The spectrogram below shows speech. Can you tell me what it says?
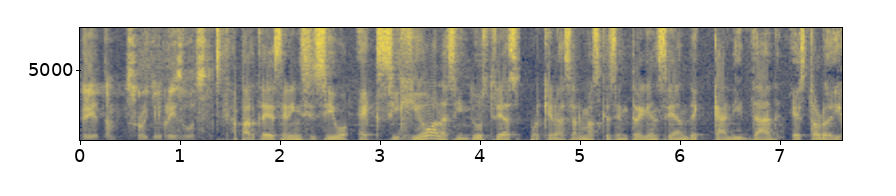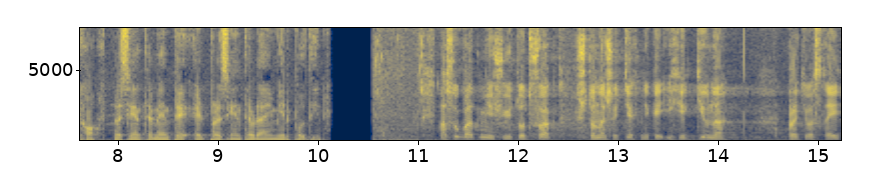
при этом сроки производства. Aparte de ser incisivo, exigió a las industrias porque las armas que se entreguen sean de calidad. Esto lo dijo recientemente el presidente Vladimir Putin. Особо отмечу и тот факт, что наша техника эффективно противостоит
